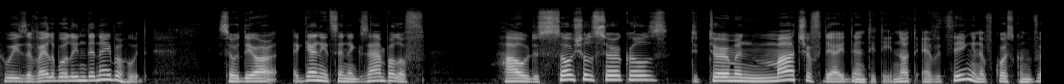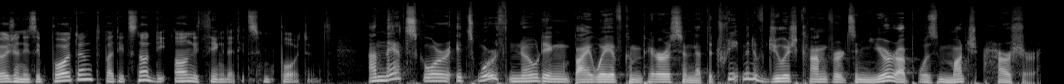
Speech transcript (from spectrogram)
who is available in the neighborhood. So they are again it's an example of how the social circles determine much of the identity, not everything, and of course conversion is important, but it's not the only thing that it's important. On that score, it's worth noting, by way of comparison, that the treatment of Jewish converts in Europe was much harsher.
